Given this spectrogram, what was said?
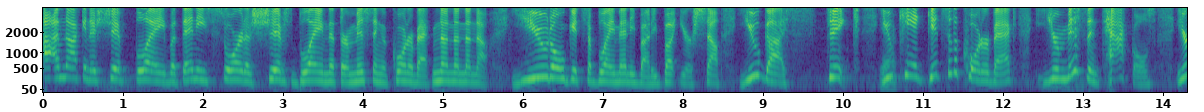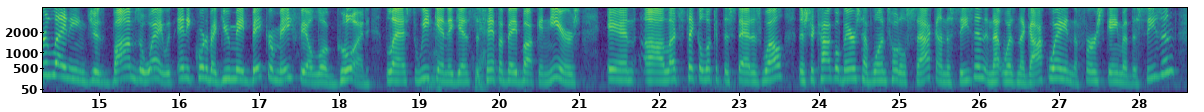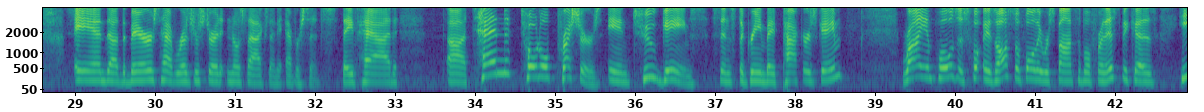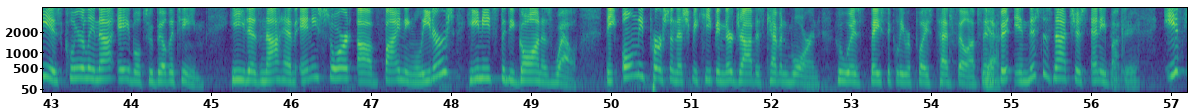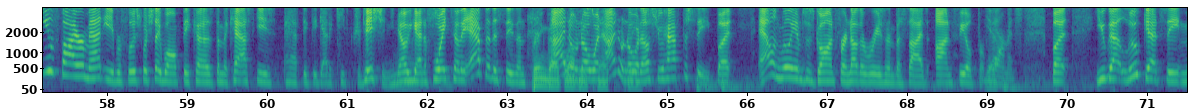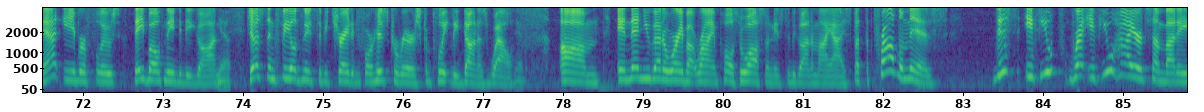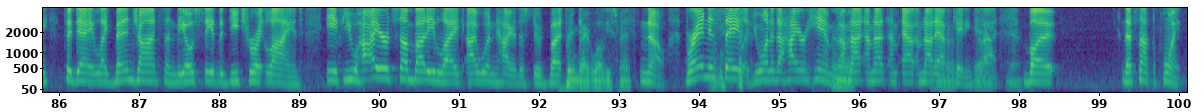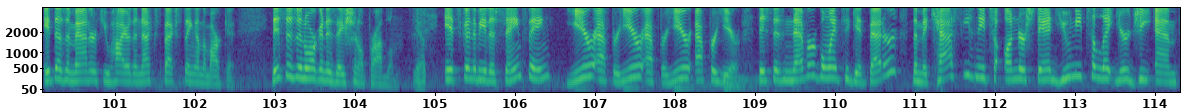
I'm not going to shift blame, but then he sort of shifts blame that they're missing a cornerback. No, no, no, no. You don't get to blame anybody but yourself. You guys stink. You can't get to the quarterback. You're missing tackles. You're letting just bombs away with any quarterback. You made Baker Mayfield look good last weekend against the Yeah. Tampa Bay Buccaneers. And uh, let's take a look at the stat as well. The Chicago Bears have one total sack on the season, and that was Ngakoue in the first game of the season. And uh, the Bears have registered no sacks any, ever since. They've had uh, 10 total pressures in two games since the Green Bay Packers game. Ryan Poles is, fu- is also fully responsible for this because he is clearly not able to build a team. He does not have any sort of finding leaders. He needs to be gone as well. The only person that should be keeping their job is Kevin Warren, who has basically replaced Ted Phillips. And Yeah. if it, and this is not just anybody. Agree. If you fire Matt Eberflus, which they won't because the McCaskies, I think they got to keep tradition. You know, you got to wait till the after the season. Bring back I don't know what Smith, I don't know what else you have to see, but Alan Williams is gone for another reason besides on-field performance. But you got Luke Getsy, Matt Eberflus. They both need to be gone. Yep. Justin Fields needs to be traded before his career is completely done as well. Yep. Um, and then you got to worry about Ryan Poles, who also needs to be gone in my eyes. But the problem is. This, if you if you hired somebody today like Ben Johnson, the OC of the Detroit Lions, if you hired somebody like I wouldn't hire this dude, but Bring back Lovie Smith. no, Brandon Staley. if you wanted to hire him, uh, I'm not. I'm not. I'm, I'm not advocating for yeah, that. yeah. But that's not the point. It doesn't matter if you hire the next best thing on the market. This is an organizational problem. Yep. It's going to be the same thing year after year after year after year. This is never going to get better. The McCaskies need to understand you need to let your GM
